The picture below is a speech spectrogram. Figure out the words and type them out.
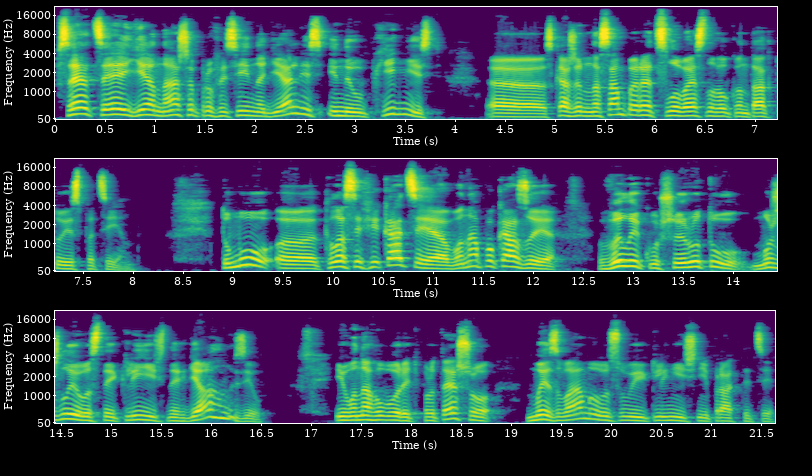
Все це є наша професійна діяльність і необхідність, е, скажімо, насамперед словесного контакту із пацієнтом. Тому е, класифікація вона показує велику широту можливостей клінічних діагнозів, і вона говорить про те, що ми з вами у своїй клінічній практиці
